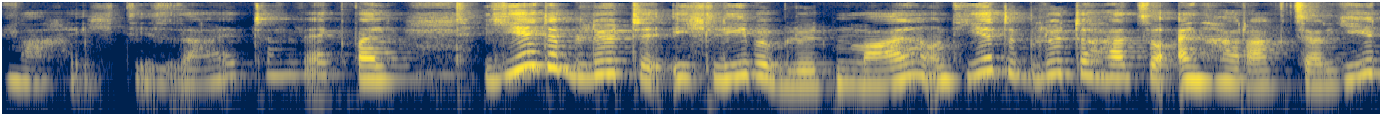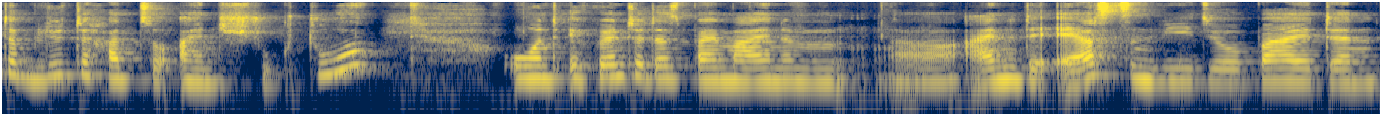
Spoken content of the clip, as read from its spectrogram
Mache ich die Seiten weg, weil jede Blüte, ich liebe Blüten malen und jede Blüte hat so einen Charakter, jede Blüte hat so eine Struktur und ihr könnt das bei meinem, äh, einem der ersten Video bei den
